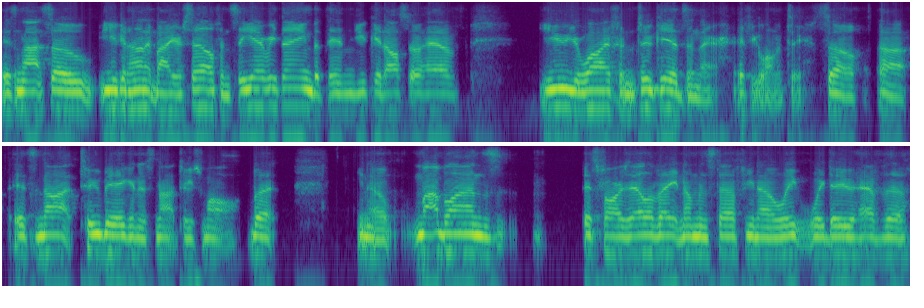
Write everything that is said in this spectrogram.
it's not so you can hunt it by yourself and see everything, but then you could also have you, your wife, and two kids in there if you wanted to. So uh, it's not too big and it's not too small. But you know, my blinds, as far as elevating them and stuff, you know, we we do have the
